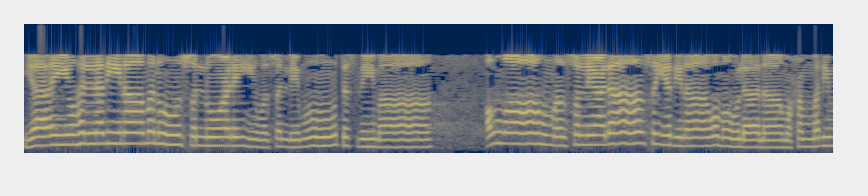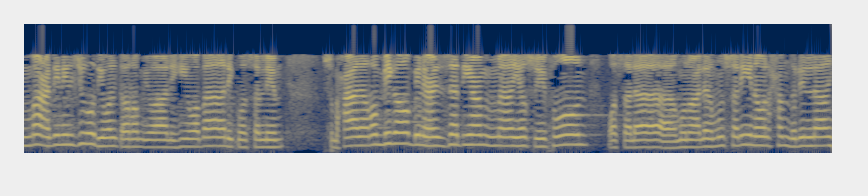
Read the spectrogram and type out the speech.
یا ایوہ الذین آمنوا صلو علیہ وسلموا تسلیما۔ اللهم صل على سيدنا ومولانا محمد معدن الجود والكرم وآله وبارك وسلم. سبحان ربك رب العزة عما يصفون وسلام على المرسلين والحمد لله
